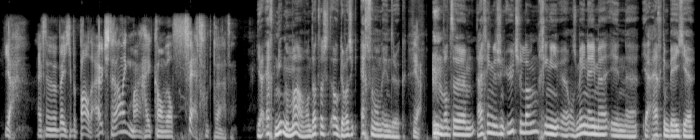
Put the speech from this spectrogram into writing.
Ja, hij heeft een beetje bepaalde uitstraling, maar hij kan wel vet goed praten. Ja, echt niet normaal, want dat was het ook. Daar was ik echt van onder indruk. Ja, Want ehm, hij ging dus een uurtje lang ging hij, eh, ons meenemen in eh, ja, eigenlijk een beetje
